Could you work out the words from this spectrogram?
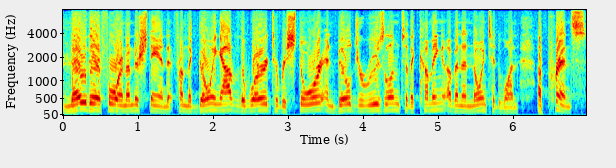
Know therefore and understand that from the going out of the word to restore and build Jerusalem to the coming of an anointed one, a prince,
